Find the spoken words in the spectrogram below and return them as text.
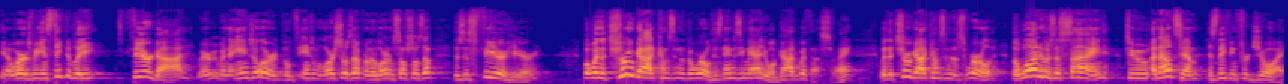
you know, whereas we instinctively fear God, when the angel or the angel of the Lord shows up or the Lord himself shows up, there's this fear here. But when the true God comes into the world, his name is Emmanuel, God with us, right? When the true God comes into this world, the one who's assigned to announce him is leaping for joy.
